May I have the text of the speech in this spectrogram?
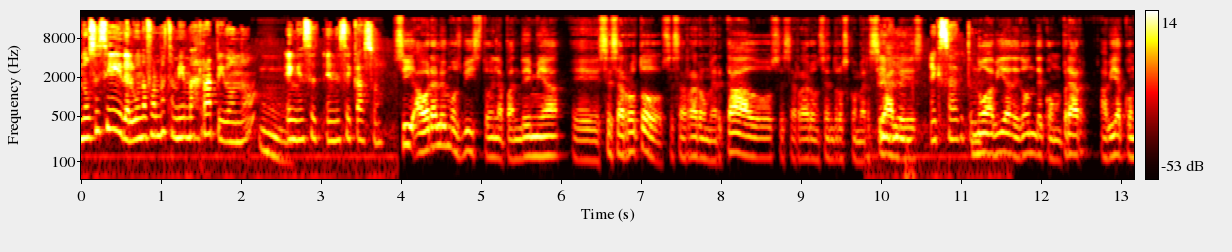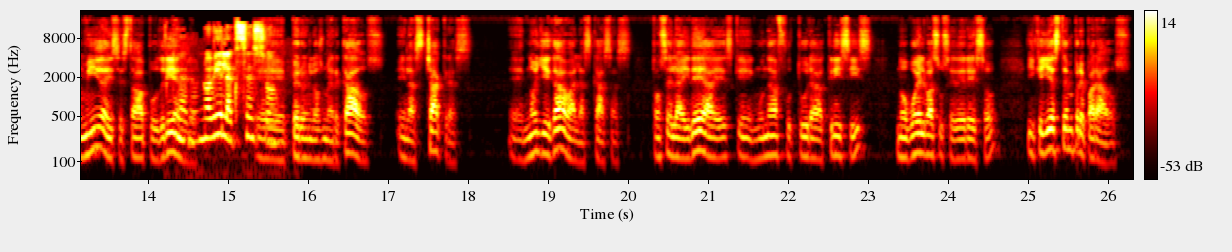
no sé si de alguna forma es también más rápido, ¿no? Mm. En, ese, en ese caso. Sí, ahora lo hemos visto en la pandemia, eh, se cerró todo, se cerraron mercados, se cerraron centros comerciales. Exacto. No había de dónde comprar, había comida y se estaba pudriendo. Claro, no había el acceso. Eh, pero en los mercados, en las chacras, eh, no llegaba a las casas. Entonces la idea es que en una futura crisis no vuelva a suceder eso y que ya estén preparados.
